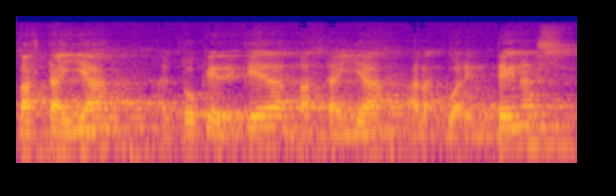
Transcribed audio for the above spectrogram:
Basta ya al toque de queda, basta ya a las cuarentenas.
